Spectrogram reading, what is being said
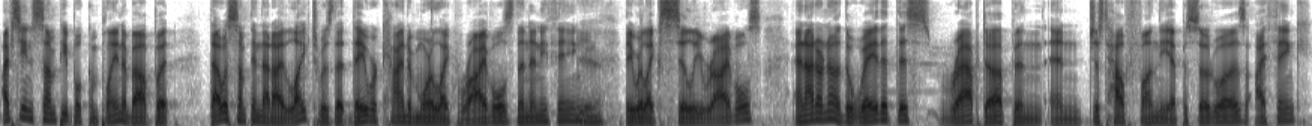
I've seen some people complain about, but that was something that I liked was that they were kind of more like rivals than anything. Yeah. They were like silly rivals. And I don't know, the way that this wrapped up and and just how fun the episode was, I think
